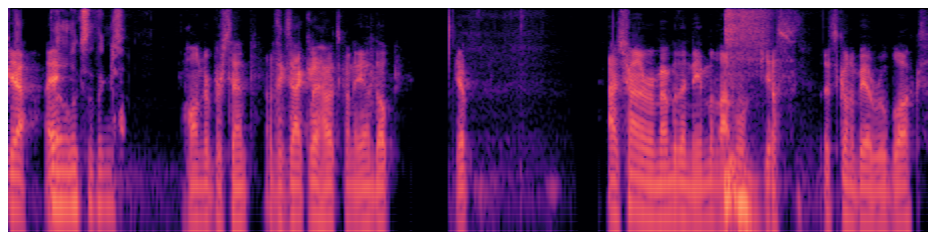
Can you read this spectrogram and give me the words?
Yeah, by the eh, looks of things. hundred percent. That's exactly how it's going to end up. Yep. I was trying to remember the name of that one. Yes, it's going to be a Roblox.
